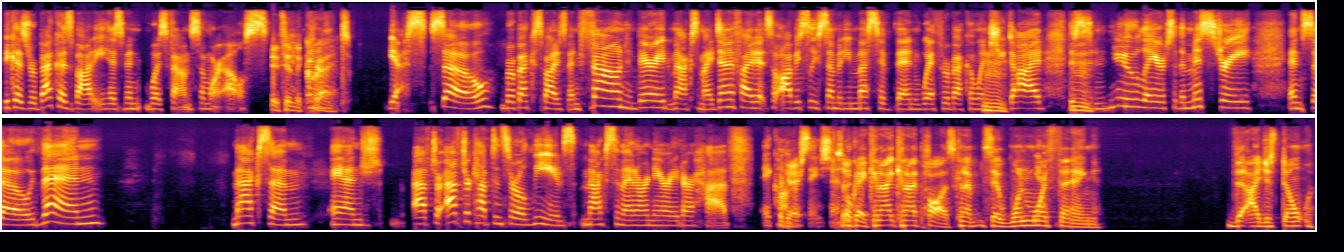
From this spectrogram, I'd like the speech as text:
because Rebecca's body has been was found somewhere else. It's in the crypt. Yes. So Rebecca's body's been found and buried. Maxim identified it. So obviously somebody must have been with Rebecca when mm. she died. This mm. is a new layer to the mystery. And so then Maxim and after after Captain Searle leaves, Maxim and our narrator have a conversation. Okay, so, okay can I can I pause? Can I say one more yeah. thing that I just don't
